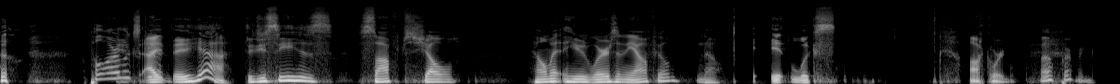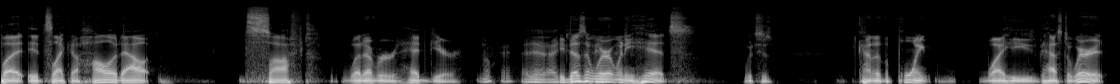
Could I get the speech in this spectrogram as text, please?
Pillar looks I good. uh, yeah. Did you see his soft shell helmet he wears in the outfield? no. It looks awkward, Oh, perfect. but it's like a hollowed out, soft whatever headgear. Okay. I did, I He doesn't wear it when he hits, which is kind of the point why he has to wear it.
